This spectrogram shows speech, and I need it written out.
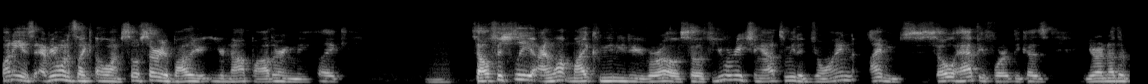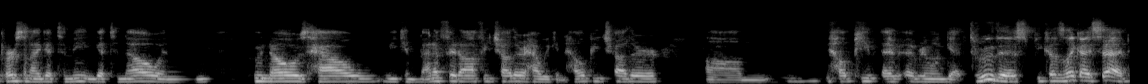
funny is everyone's like, "Oh, I'm so sorry to bother you. You're not bothering me." Like, selfishly, I want my community to grow. So if you were reaching out to me to join, I'm so happy for it because you're another person I get to meet and get to know, and who knows how we can benefit off each other, how we can help each other, um, help pe- everyone get through this. Because, like I said,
